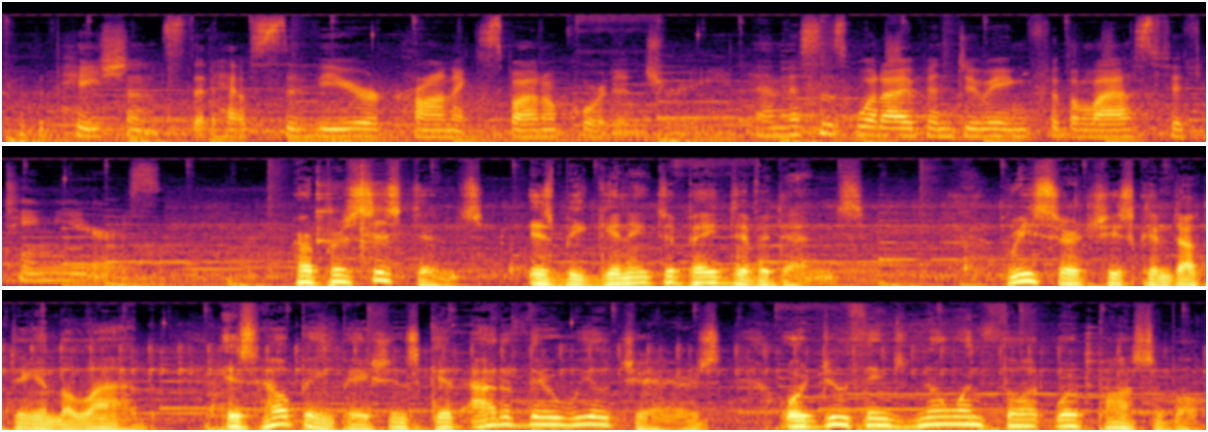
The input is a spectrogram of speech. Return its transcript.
for the patients that have severe chronic spinal cord injury. And this is what I've been doing for the last 15 years. Her persistence is beginning to pay dividends. Research she's conducting in the lab is helping patients get out of their wheelchairs or do things no one thought were possible.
